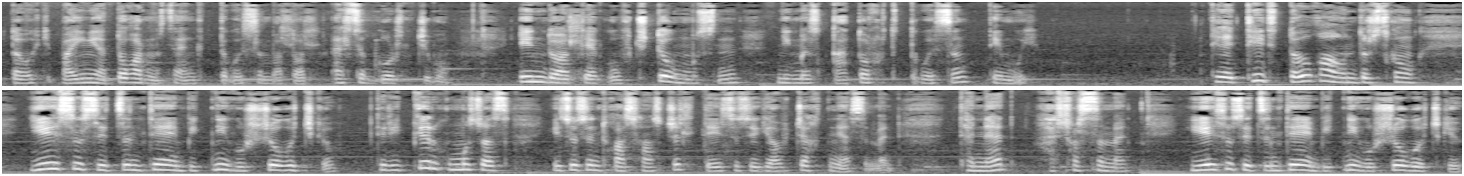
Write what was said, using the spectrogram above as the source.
одоо баян ядуугаар нас ангиддаг байсан бол альсан гөрч юм уу Энд бол яг өвчтөө хүмүүс нь нийгмээс гадуурхддаг байсан тийм үе. Тэгээд тэд дууга өндөрсгөн Есүс эзэнтэй биднийг өршөөгөөч гэв. Тэр эдгээр хүмүүс бас Есүсийн тухай сонсч л Есүсийг явж яхад нь яасан байна. Таниад хашгирсан байна. Есүс эзэнтэй биднийг өршөөгөөч гэв.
